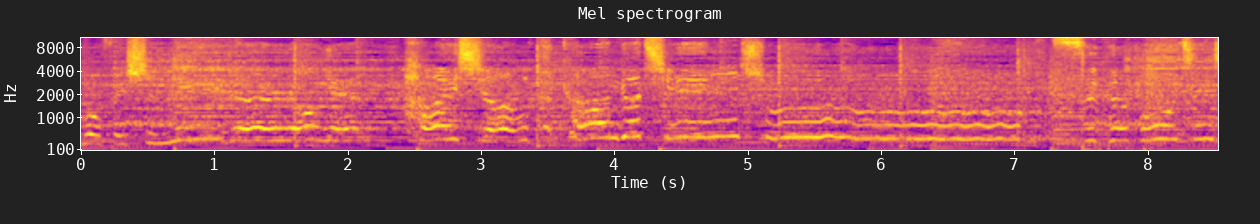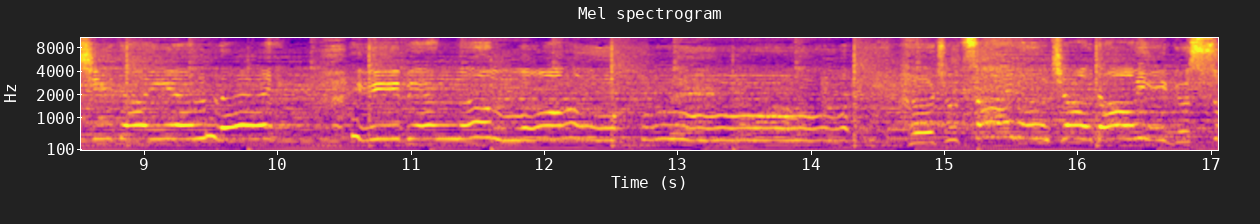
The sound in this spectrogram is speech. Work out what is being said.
莫非是你的容颜，还想看个清楚？此刻不争气的眼泪已变得模糊，何处才能找到一个属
